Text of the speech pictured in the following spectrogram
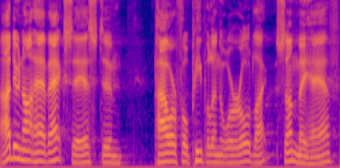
I do not have access to powerful people in the world like some may have.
